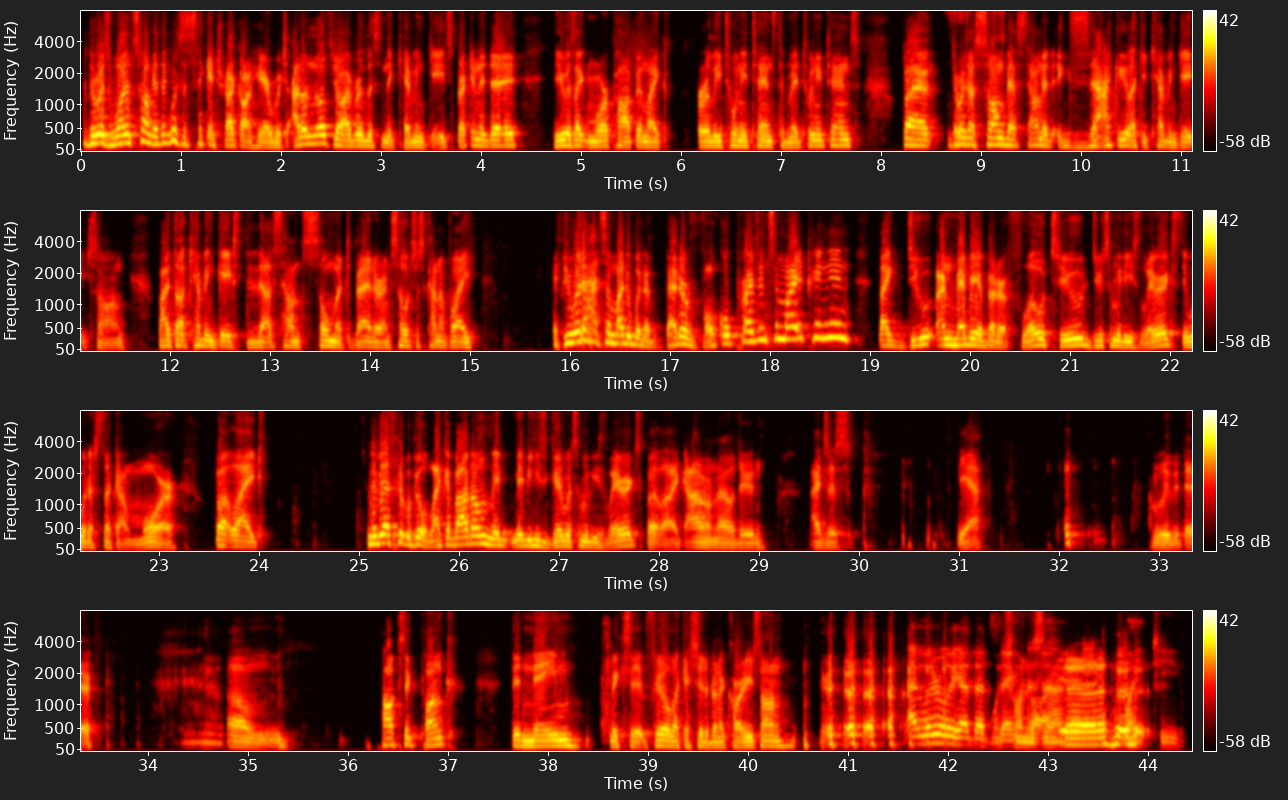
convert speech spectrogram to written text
there was one song, I think it was the second track on here, which I don't know if y'all ever listened to Kevin Gates back in the day. He was like more popping like early 2010s to mid 2010s. But there was a song that sounded exactly like a Kevin Gates song. But I thought Kevin Gates did that sound so much better. And so it's just kind of like if you would have had somebody with a better vocal presence, in my opinion, like do and maybe a better flow too, do some of these lyrics, they would have stuck out more. But like maybe that's what people like about him. Maybe maybe he's good with some of these lyrics, but like I don't know, dude. I just yeah. I'll leave it there. Um Toxic Punk, the name makes it feel like it should have been a Cardi song. I literally had that Which same one is that? Yeah. White teeth.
